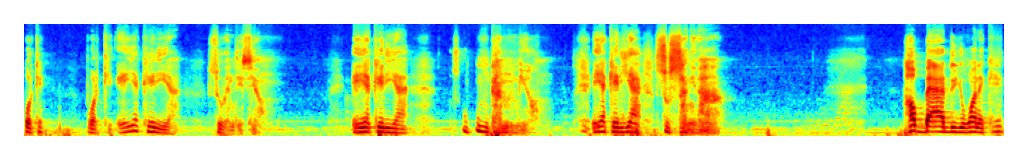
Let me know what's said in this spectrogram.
¿Por qué? Porque ella quería su bendición. Ella quería un cambio. Ella quería su sanidad. How bad do you want it? ¿Qué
